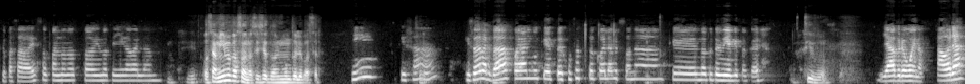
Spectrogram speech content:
que pasaba eso cuando no, todavía no te llegaba la... O sea, a mí me pasó, no sé si a todo el mundo le pasará. Sí, quizá. Quizá de verdad fue algo que te, justo te tocó a la persona que no te tenía que tocar. Sí, pues. Ya, pero bueno, ahora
